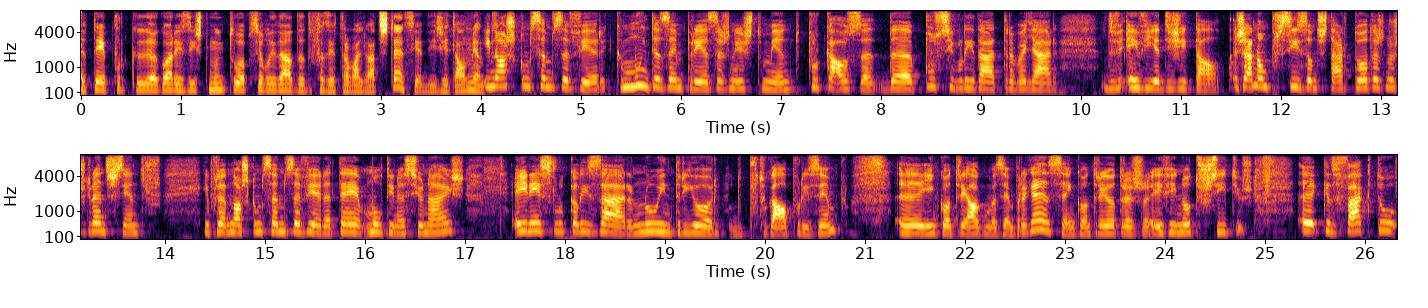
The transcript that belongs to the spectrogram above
até porque agora existe muito a possibilidade de fazer trabalho à distância, digitalmente. E nós começamos a ver que muitas empresas, neste momento, por causa da possibilidade de trabalhar de, em via digital, já não precisam de estar todas nos grandes centros e, portanto, nós começamos a ver até multinacionais a irem se localizar no interior de Portugal, por exemplo. Uh, encontrei algumas em Bragança, encontrei outras, enfim, noutros sítios, uh, que de facto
